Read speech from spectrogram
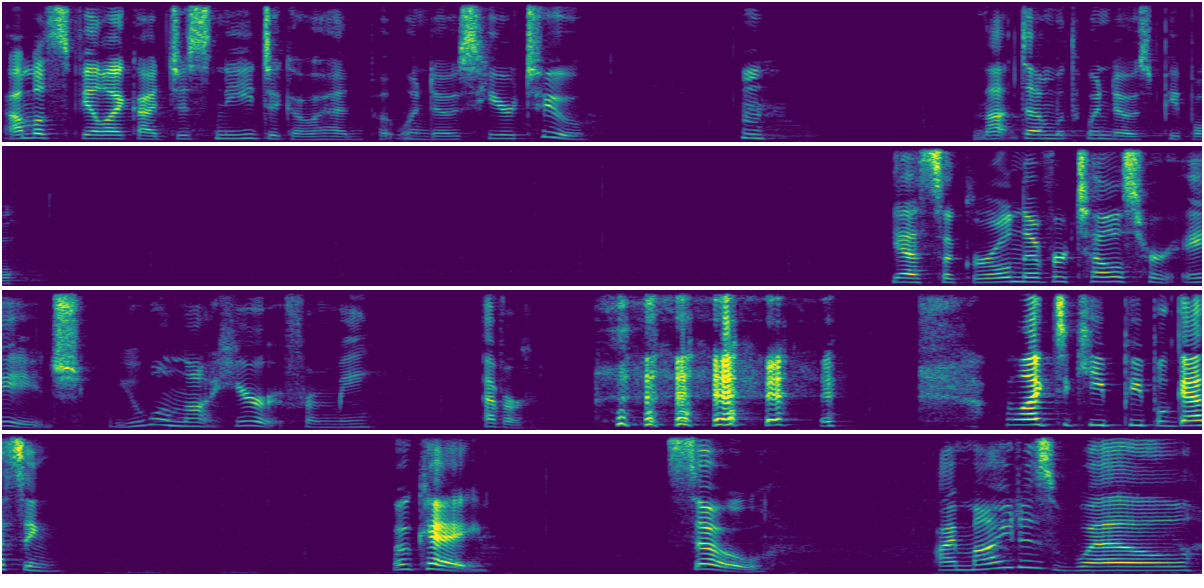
I almost feel like I just need to go ahead and put windows here too. Hmm. I'm not done with windows, people. Yes, a girl never tells her age. You will not hear it from me. Ever. I like to keep people guessing. Okay. So, I might as well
